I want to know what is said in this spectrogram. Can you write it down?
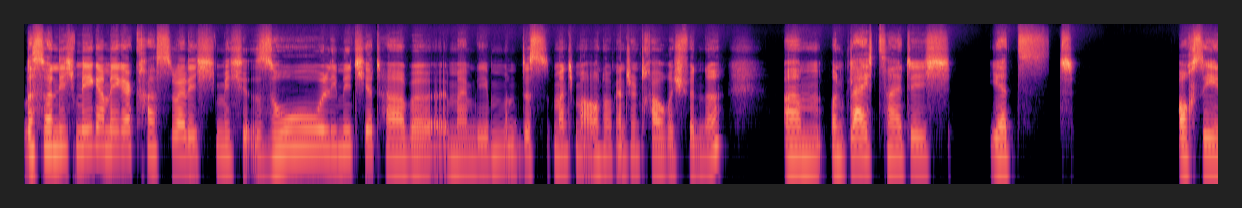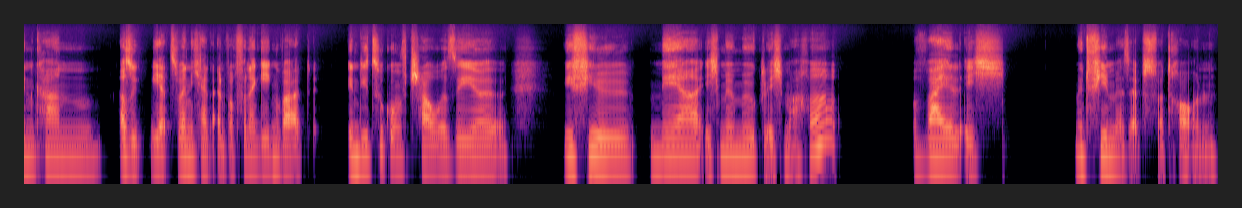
das fand ich mega, mega krass, weil ich mich so limitiert habe in meinem Leben und das manchmal auch noch ganz schön traurig finde. Ähm, und gleichzeitig jetzt auch sehen kann also jetzt, wenn ich halt einfach von der Gegenwart in die Zukunft schaue, sehe, wie viel mehr ich mir möglich mache, weil ich mit viel mehr Selbstvertrauen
